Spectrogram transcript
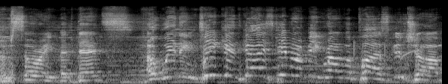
I'm sorry, but that's a winning ticket, guys! Give her a big round of applause. Good job.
